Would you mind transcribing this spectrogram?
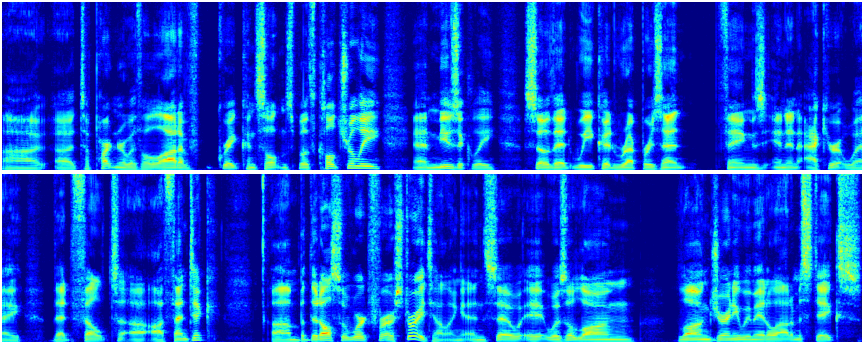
uh, uh, to partner with a lot of great consultants, both culturally and musically, so that we could represent things in an accurate way that felt uh, authentic, um, but that also worked for our storytelling. And so it was a long, long journey. We made a lot of mistakes.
